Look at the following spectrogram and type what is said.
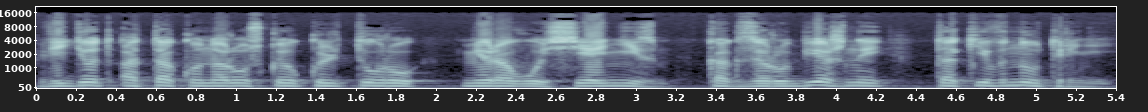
ведет атаку на русскую культуру мировой сионизм, как зарубежный, так и внутренний.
